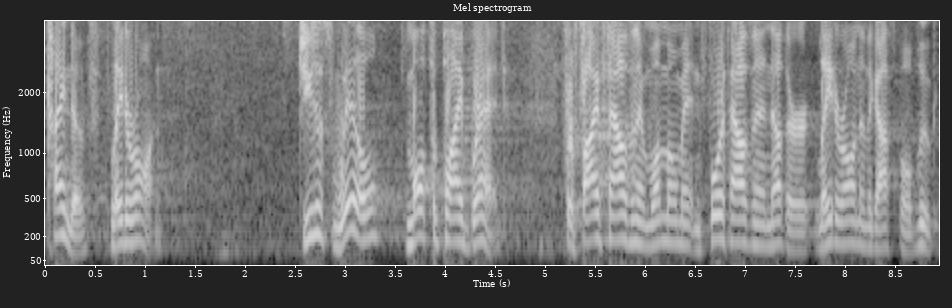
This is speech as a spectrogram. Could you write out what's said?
kind of later on. Jesus will multiply bread for 5,000 in one moment and 4,000 in another later on in the Gospel of Luke.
